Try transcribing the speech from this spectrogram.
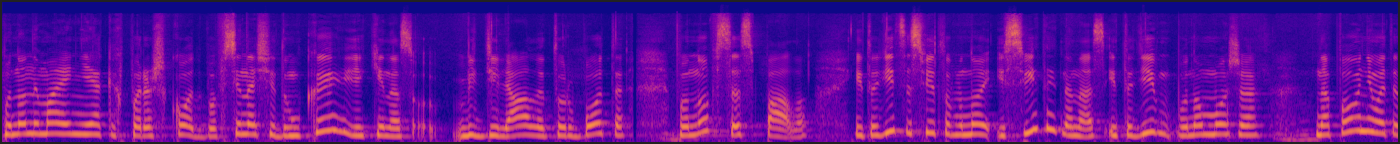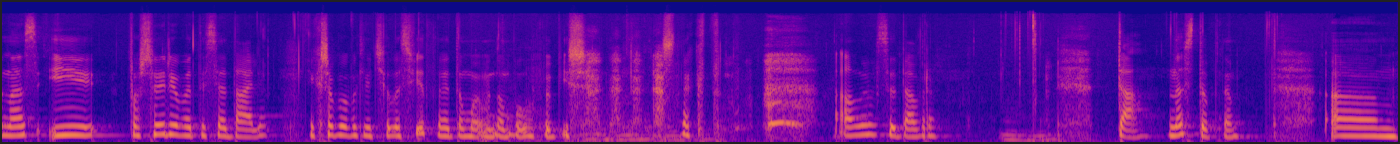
Воно не має ніяких перешкод, бо всі наші думки, які нас відділяли, турботи, воно все спало. І тоді це світло воно і світить на нас, і тоді воно може наповнювати нас і поширюватися далі. Якщо б виключили світло, я думаю, воно було б більше. Але все добре. Так, наступне. Ем,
